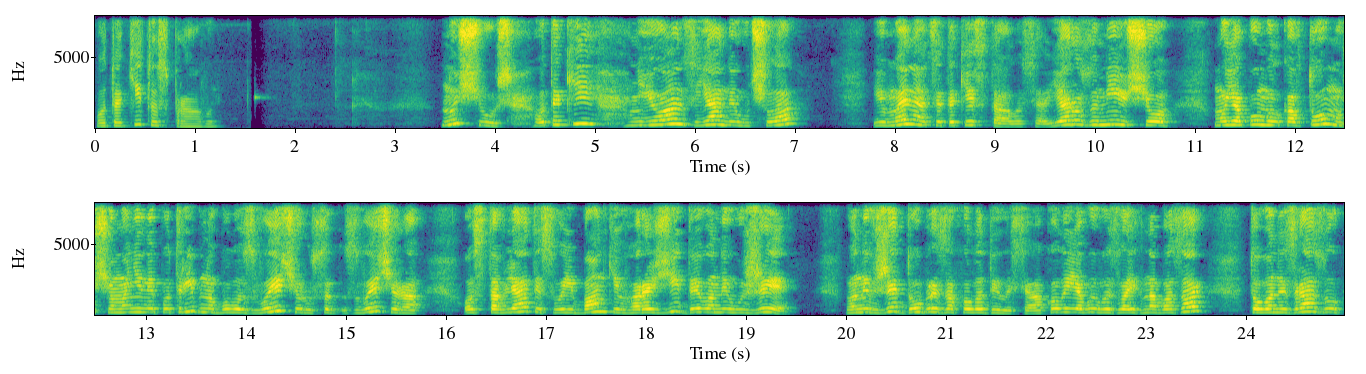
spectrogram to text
Отакі то справи. Ну що ж, отакий нюанс я не учла, і в мене це таке сталося. Я розумію, що моя помилка в тому, що мені не потрібно було з, вечору, з вечора оставляти свої банки в гаражі, де вони вже, вони вже добре захолодилися. А коли я вивезла їх на базар, то вони зразу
